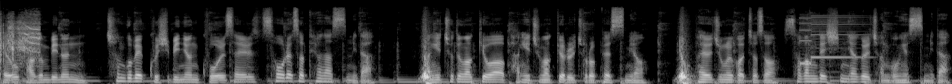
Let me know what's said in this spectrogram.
배우 박은빈은 1992년 9월 4일 서울에서 태어났습니다. 방위초등학교와 방위중학교를 졸업했으며 연파여중을 거쳐서 서강대 심리학을 전공했습니다.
